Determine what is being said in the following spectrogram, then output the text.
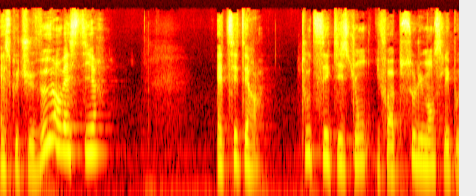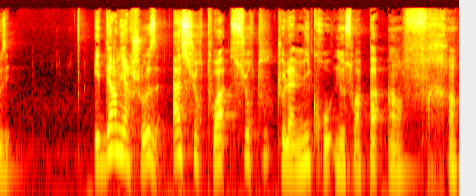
Est-ce que tu veux investir? Etc. Toutes ces questions, il faut absolument se les poser. Et dernière chose, assure-toi surtout que la micro ne soit pas un frein.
